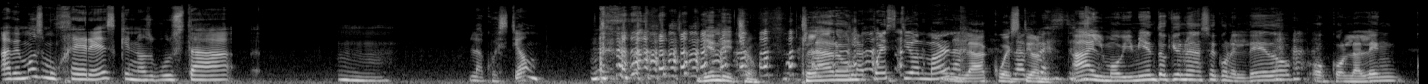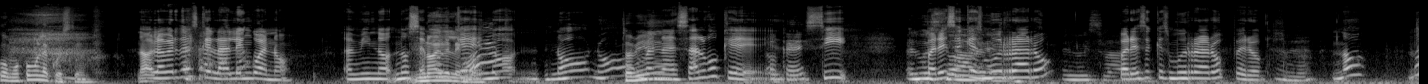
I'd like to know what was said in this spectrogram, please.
habemos mujeres que nos gusta mm, la cuestión. Bien dicho. Claro. La cuestión, Mark. La, cuestión. la cuestión. Ah, el movimiento que uno hace con el dedo o con la lengua. ¿Cómo? ¿Cómo la cuestión? No, la verdad es que la lengua no. A mí no, no sé No por hay de qué. lengua. No, no, no. Está bien. hermana, es algo que Ok. sí, Es muy parece que es muy raro. Es muy suave. Parece que es muy raro, pero Eh, no, no,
